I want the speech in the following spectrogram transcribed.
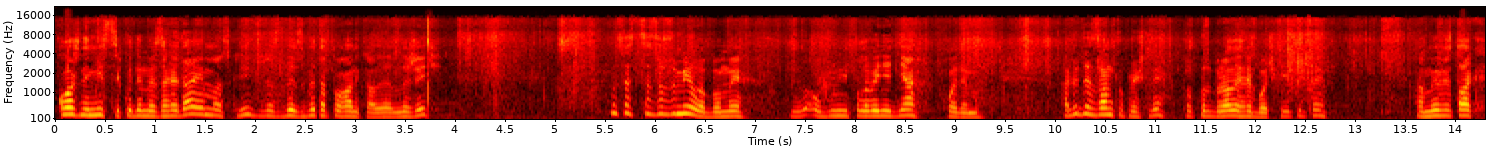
Кожне місце, куди ми заглядаємо, скрізь вже збита поганка, але лежить. Ну, це, це зрозуміло, бо ми о другій половині дня ходимо. А люди зранку прийшли, позбирали грибочки і пішли. А ми вже так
